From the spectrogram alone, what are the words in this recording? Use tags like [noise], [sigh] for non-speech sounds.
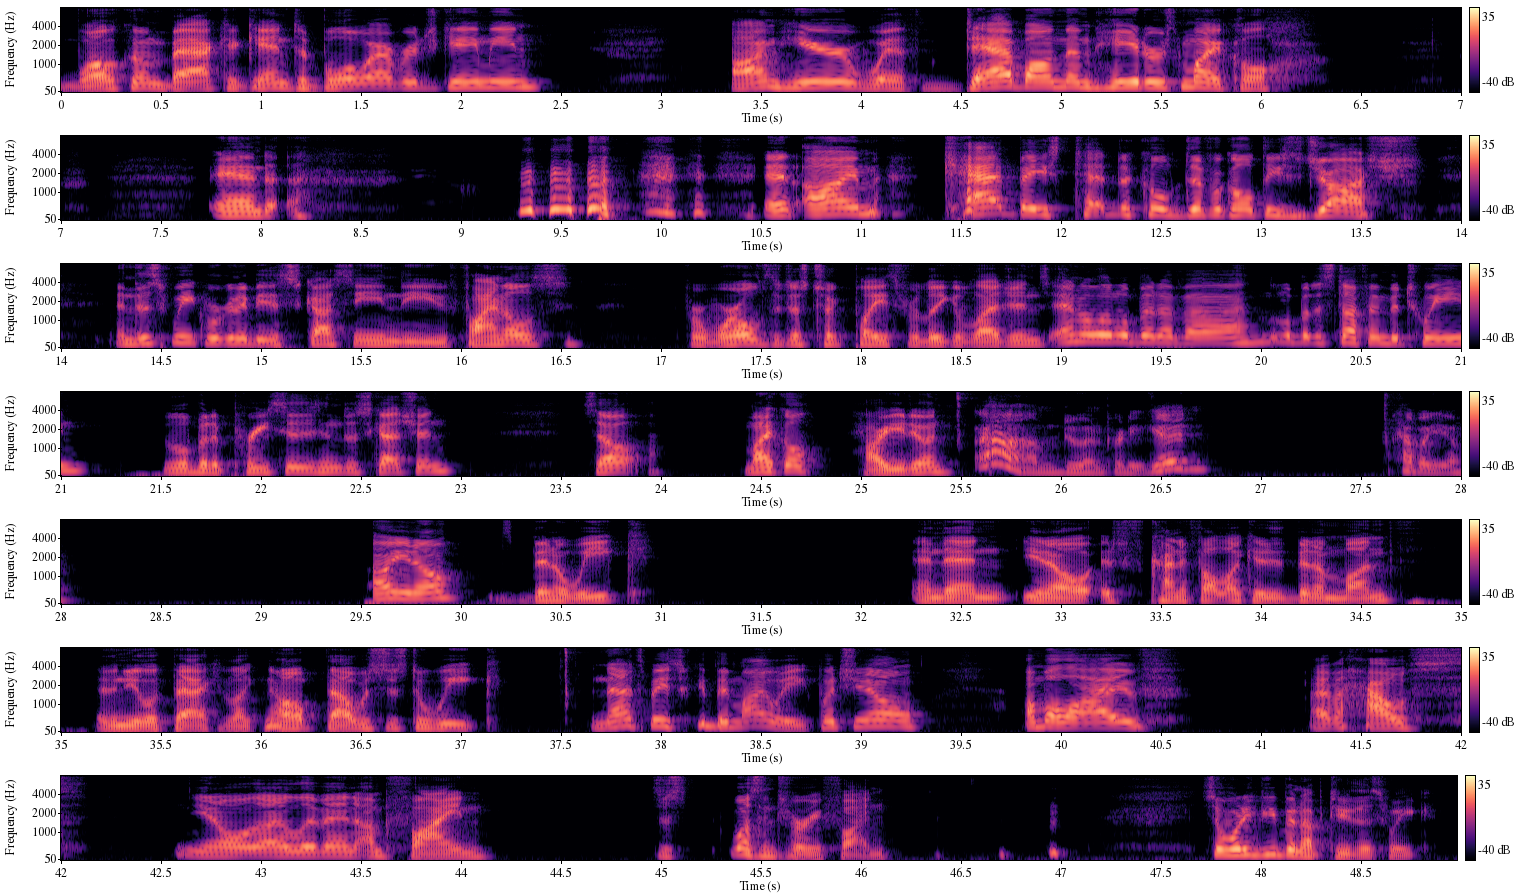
Welcome back again to Below Average Gaming. I'm here with Dab on Them Haters Michael. And [laughs] and I'm cat-based technical difficulties Josh. And this week we're going to be discussing the finals for Worlds that just took place for League of Legends and a little bit of a uh, little bit of stuff in between, a little bit of preseason discussion. So, Michael, how are you doing? Oh, I'm doing pretty good. How about you? Oh, you know, it's been a week. And then, you know, it kind of felt like it had been a month. And then you look back and like, nope, that was just a week. And that's basically been my week. But you know, I'm alive. I have a house, you know, that I live in. I'm fine. Just wasn't very fun. [laughs] so what have you been up to this week?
